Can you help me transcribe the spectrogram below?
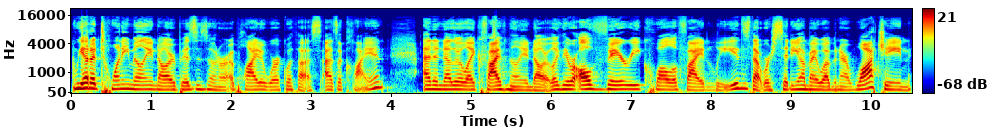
we had a $20 million business owner apply to work with us as a client and another like $5 million. Like they were all very qualified leads that were sitting on my webinar watching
